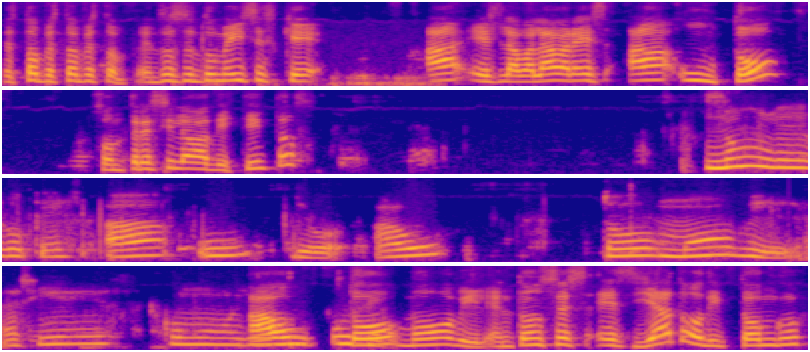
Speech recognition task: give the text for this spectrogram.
Stop, stop, stop. Entonces tú me dices que A es la palabra es auto. ¿Son tres sílabas distintas? no, yo digo que es A, U, digo, automóvil. Así es como yo puse. Automóvil. Entonces, ¿es hiato o diptongo?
